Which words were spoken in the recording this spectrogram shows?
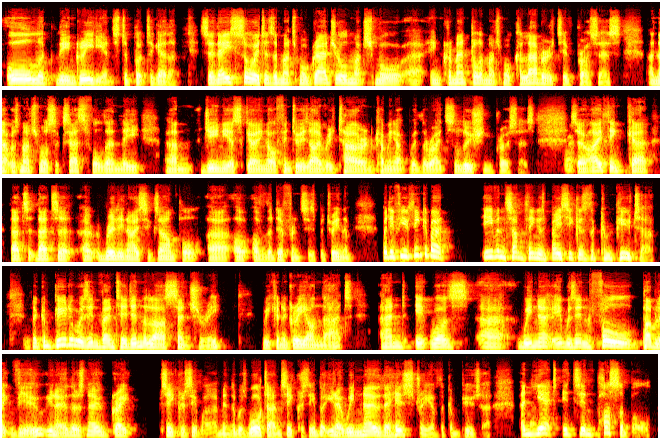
all the, the, ingredients to put together. So they saw it as a much more gradual, much more uh, incremental, and much more collaborative process. And that was much more successful than the um, genius going off into his ivory tower and coming up with the right solution process. Right. So I think uh, that's, that's a, a, really nice example uh, of, of the differences between them. But if you think about even something as basic as the computer, the computer was invented in the last century. We can agree on that and it was uh, we know it was in full public view. You know, there's no great secrecy. Well, I mean, there was wartime secrecy, but you know, we know the history of the computer, and yet it's impossible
